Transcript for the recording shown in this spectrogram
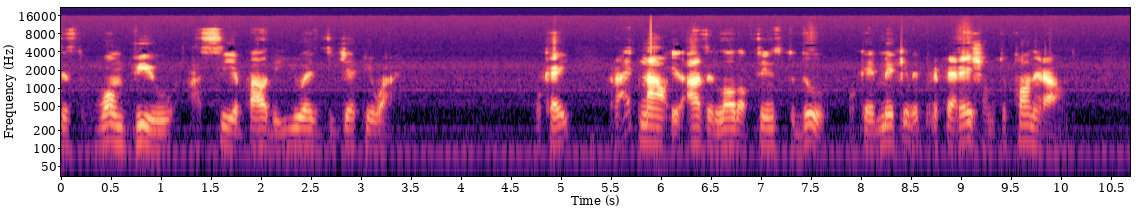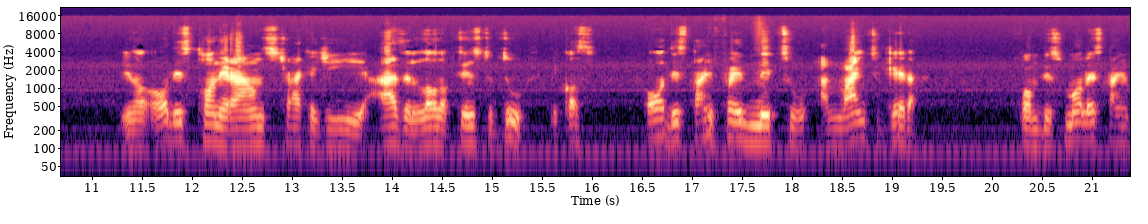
is one view I see about the USD JPY. Okay, right now it has a lot of things to do. Okay, making a preparation to turn around. You know, all this turnaround strategy has a lot of things to do because all this time frame need to align together from the smallest time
